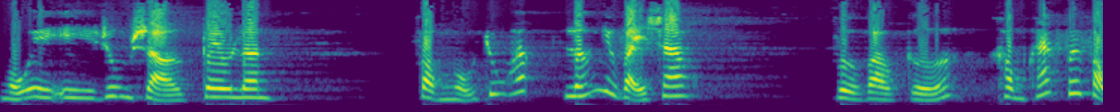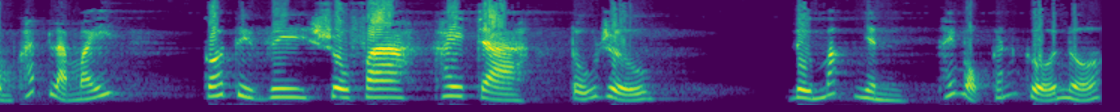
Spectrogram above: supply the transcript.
Ngủ y y run sợ kêu lên. Phòng ngủ chú Hoắc lớn như vậy sao? Vừa vào cửa, không khác với phòng khách là mấy. Có tivi, sofa, khay trà, tủ rượu. Đưa mắt nhìn, thấy một cánh cửa nữa.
